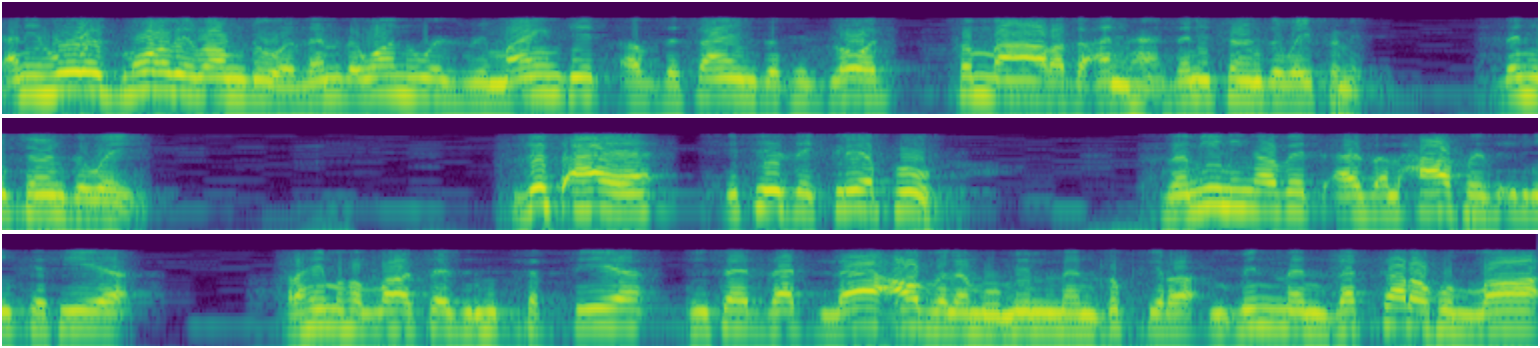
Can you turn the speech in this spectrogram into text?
And who is more of a wrongdoer than the one who is reminded of the signs of his Lord ثُمَّ عَرَضَ عَنْهَا Then he turns away from it. Then he turns away. This ayah, it is a clear proof. The meaning of it, as Al-Hafiz Ibn Kathir rahimahullah says in his tafsir, he said that لا عظلم ممن ذكر ممن ذكره الله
